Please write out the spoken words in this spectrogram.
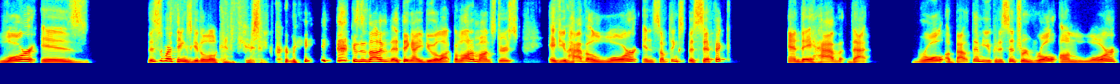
Lore is this is where things get a little confusing for me because it's not a, thing I do a lot. But a lot of monsters, if you have a lore in something specific, and they have that roll about them, you can essentially roll on lore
